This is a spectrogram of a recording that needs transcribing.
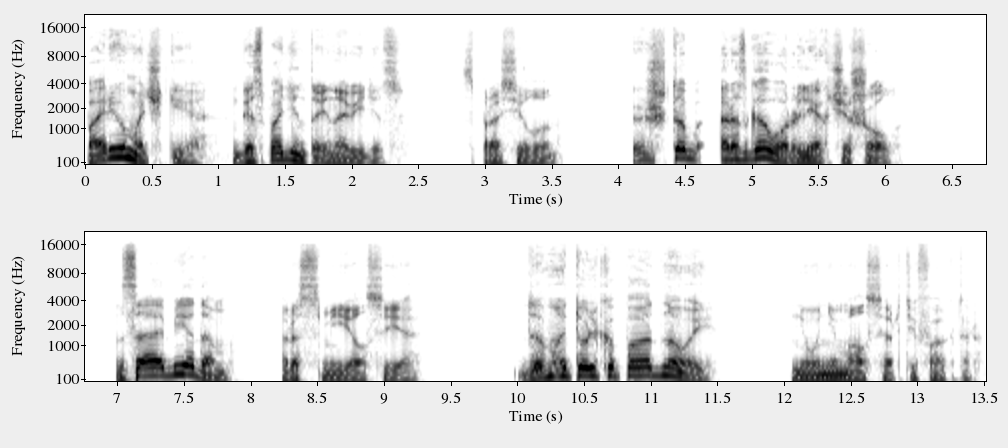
по рюмочке, господин тайновидец? — спросил он. — Чтоб разговор легче шел. — За обедом, — рассмеялся я. — Да мы только по одной, — не унимался артефактор.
